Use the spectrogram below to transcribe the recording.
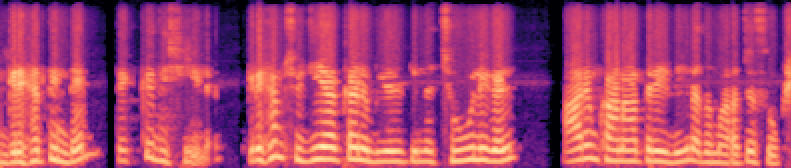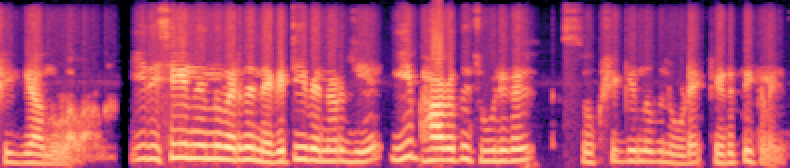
ഗൃഹത്തിന്റെ തെക്ക് ദിശയിൽ ഗൃഹം ശുചിയാക്കാൻ ഉപയോഗിക്കുന്ന ചൂലുകൾ ആരും കാണാത്ത രീതിയിൽ അത് മറച്ച് സൂക്ഷിക്കുക എന്നുള്ളതാണ്. ഈ ദിശയിൽ നിന്ന് വരുന്ന നെഗറ്റീവ് എനർജിയെ ഈ ഭാഗത്ത് ചൂലുകൾ സൂക്ഷിക്കുന്നതിലൂടെ കെടുത്തിക്കളയും.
